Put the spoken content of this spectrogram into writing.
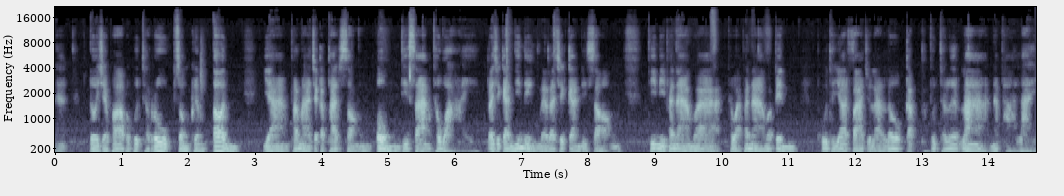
นะโดยเฉพาะพระพุทธรูปทรงเครื่องต้น อย่างพระมหาจักรพรรดิสององค์ที่สร้างถวายรัชกาลที่ 1 และรัชกาลที่ 2 ที่มีพระนามว่าถวายพระนามว่าเป็นพุทธยอดฟ้าจุฬาโลกกับพระพุทธเลิศล่านภาลัย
